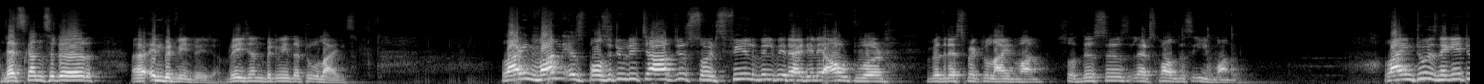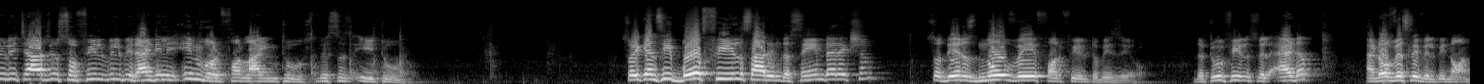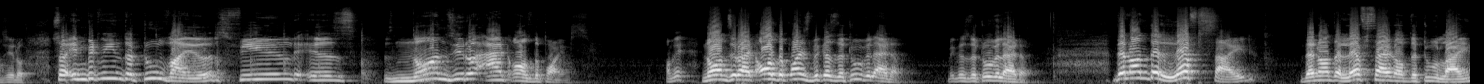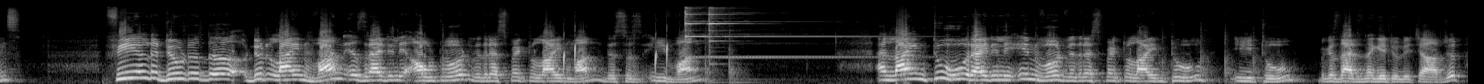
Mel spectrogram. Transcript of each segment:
Let us consider uh, in between region, region between the two lines. Line 1 is positively charged, so its field will be radially outward with respect to line 1. So, this is, let us call this E1. Line 2 is negatively charged, so field will be radially inward for line 2. So, this is E2. So, you can see both fields are in the same direction so there is no way for field to be 0. The two fields will add up and obviously will be non-zero. So in between the two wires, field is non-zero at all the points. Okay, non-zero at all the points because the two will add up. Because the two will add up. Then on the left side, then on the left side of the two lines, field due to the due to line 1 is radially outward with respect to line 1. This is E1 and line 2 radially inward with respect to line 2 E2 because that is negatively charged.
